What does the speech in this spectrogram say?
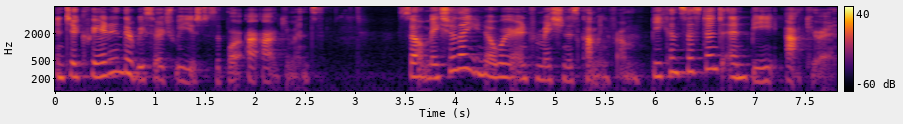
into creating the research we use to support our arguments. So make sure that you know where your information is coming from. Be consistent and be accurate.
